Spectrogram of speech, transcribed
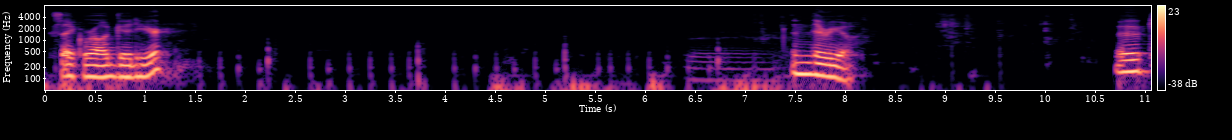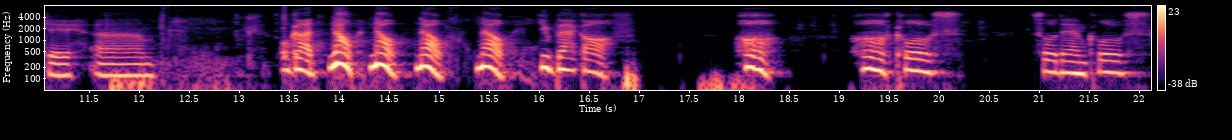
Looks like we're all good here. And there we go. Okay, um... Oh god, no, no, no, no! You back off! Oh, oh, close. So damn close.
